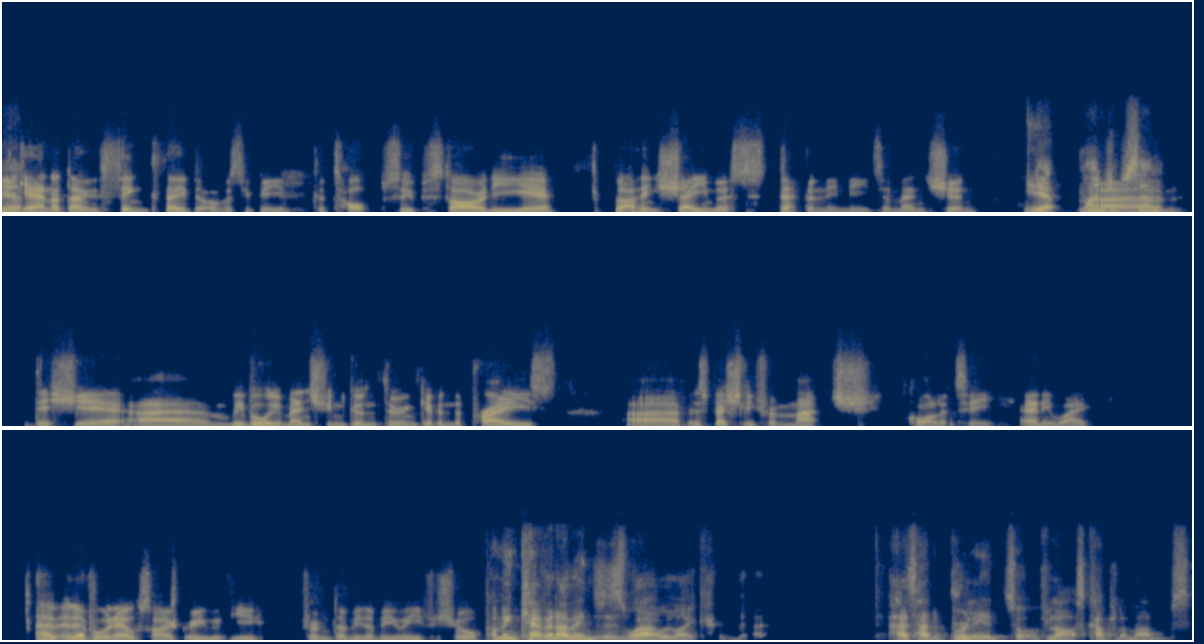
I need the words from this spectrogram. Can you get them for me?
Yep. Again, I don't think they'd obviously be the top superstar of the year, but I think Sheamus definitely needs a mention. Yep, hundred percent. This year. Um, we've already mentioned Gunther and given the praise, uh, especially from match quality. Anyway, um, and everyone else, I agree with you from WWE for sure. I mean, Kevin Owens as well, like has had a brilliant sort of last couple of months.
